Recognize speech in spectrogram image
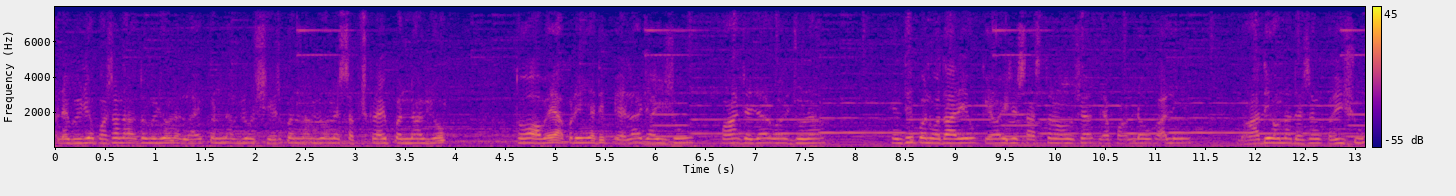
અને વીડિયો પસંદ આવે તો વિડીયોને લાઇક કરી નાખજો, શેર કરી નાખજો અને સબસ્ક્રાઈબ કરી નાખજો. તો હવે આપણે અહીંયાથી પહેલાં જઈશું, પાંચ હજાર વર્ષ જૂના. એનાથી પણ વધારે એવું કહેવાય છે શાસ્ત્ર અનુસાર ત્યાં પાંડવ કાલી મહાદેવના દર્શન કરીશું.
